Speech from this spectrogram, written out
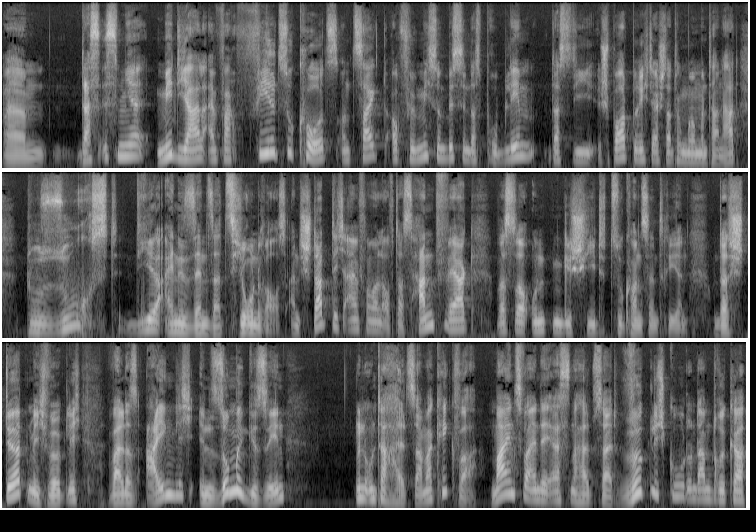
Ähm, das ist mir medial einfach viel zu kurz und zeigt auch für mich so ein bisschen das Problem, das die Sportberichterstattung momentan hat. Du suchst dir eine Sensation raus, anstatt dich einfach mal auf das Handwerk, was da unten geschieht, zu konzentrieren. Und das stört mich wirklich, weil das eigentlich in Summe gesehen ein unterhaltsamer Kick war. Mainz war in der ersten Halbzeit wirklich gut und am Drücker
